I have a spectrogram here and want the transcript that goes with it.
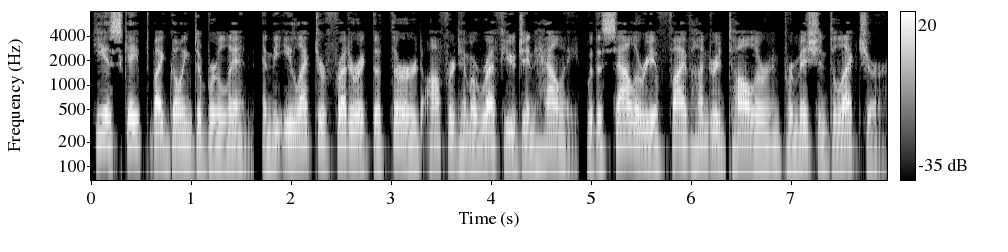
He escaped by going to Berlin, and the Elector Frederick III offered him a refuge in Halle, with a salary of 500 thaler and permission to lecture.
